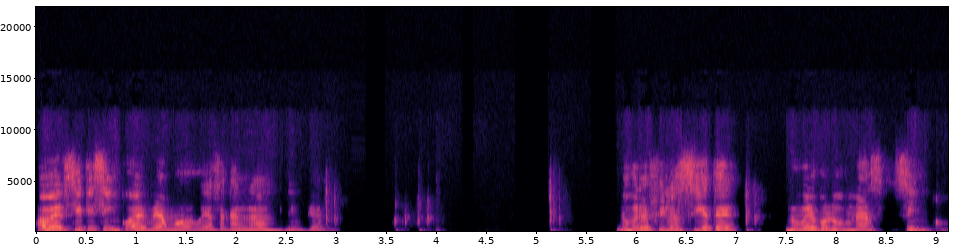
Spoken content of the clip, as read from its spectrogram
A ver, 7 y 5. A ver, veamos, voy a sacarla limpiarla. Número de filas 7, número de columnas 5.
